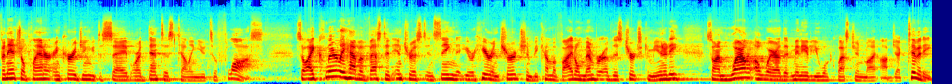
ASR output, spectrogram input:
financial planner encouraging you to save or a dentist telling you to floss. So I clearly have a vested interest in seeing that you're here in church and become a vital member of this church community. So I'm well aware that many of you will question my objectivity.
